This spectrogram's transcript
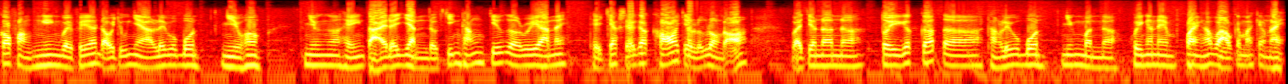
có phần nghiêng về phía đội chủ nhà Liverpool nhiều hơn. Nhưng hiện tại để giành được chiến thắng trước Real ấy thì chắc sẽ rất khó cho lữ đoàn đỏ vậy cho nên uh, tuy rất kết uh, thằng Liverpool nhưng mình uh, khuyên anh em khoan hả vào cái mã kèo này.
